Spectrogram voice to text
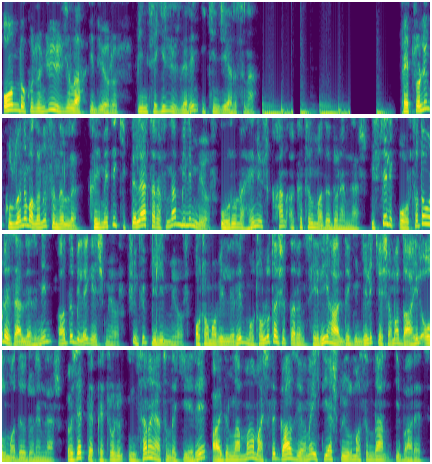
19. yüzyıla gidiyoruz. 1800'lerin ikinci yarısına. Petrolün kullanım alanı sınırlı. Kıymeti kitleler tarafından bilinmiyor. Uğruna henüz kan akıtılmadığı dönemler. Üstelik Orta Doğu rezervlerinin adı bile geçmiyor. Çünkü bilinmiyor. Otomobillerin, motorlu taşıtların seri halde gündelik yaşama dahil olmadığı dönemler. Özetle petrolün insan hayatındaki yeri aydınlanma amaçlı gaz yağına ihtiyaç duyulmasından ibaret.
